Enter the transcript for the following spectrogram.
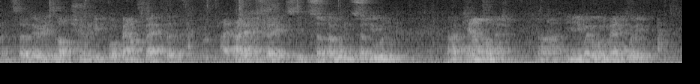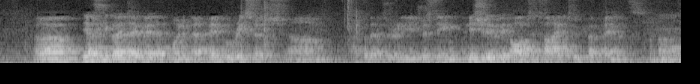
right? so there is an opportunity for a bounce back, but I, would have to say it's, it's, I wouldn't certainly wouldn't uh, count on it uh, in any way automatically. Um, yeah, I was really glad Dave made that point about medical research. Um, I thought that was a really interesting initiative, a bit odd to tie it to co-payments. Oh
